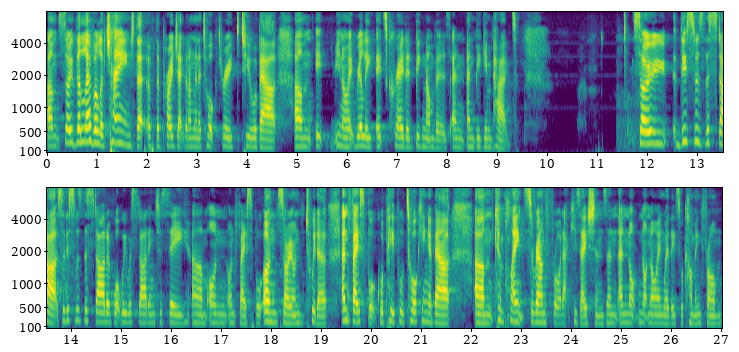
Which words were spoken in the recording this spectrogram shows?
Um, so the level of change that of the project that I'm going to talk through to you about, um, it you know it really it's created big numbers and and big impact so this was the start. So this was the start of what we were starting to see um, on on Facebook, on sorry, on Twitter and Facebook, were people talking about um, complaints around fraud accusations and, and not not knowing where these were coming from.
